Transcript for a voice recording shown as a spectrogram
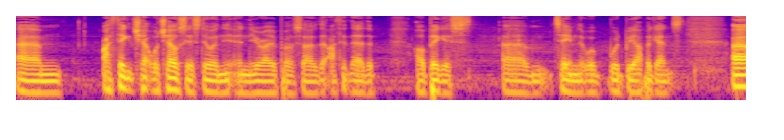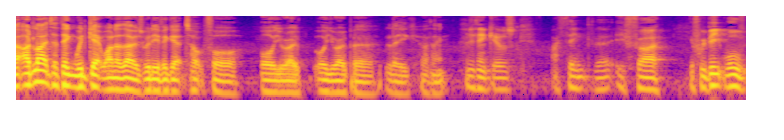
Um, I think Ch- well, Chelsea are still in the, in Europa, so that I think they're the our biggest um, team that would, would be up against. Uh, I'd like to think we'd get one of those. We'd either get top four or Europa or Europa League. I think. What do you think, Gills? I think that if uh, if we beat Wolves,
